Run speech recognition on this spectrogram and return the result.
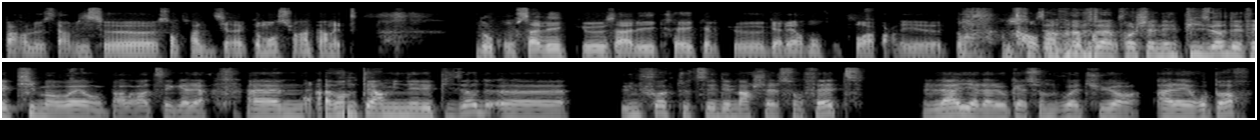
par le service central directement sur Internet. Donc on savait que ça allait créer quelques galères dont on pourra parler dans, un, prochain épisode. Effectivement, ouais, on parlera de ces galères. Avant de terminer l'épisode, une fois que toutes ces démarches elles sont faites, Là, il y a la location de voiture à l'aéroport.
